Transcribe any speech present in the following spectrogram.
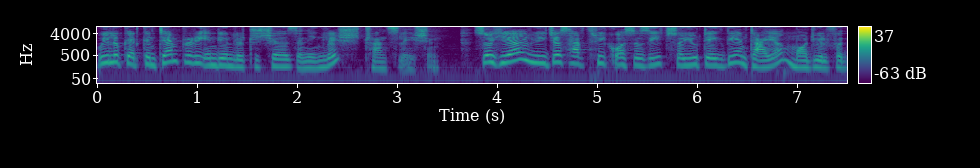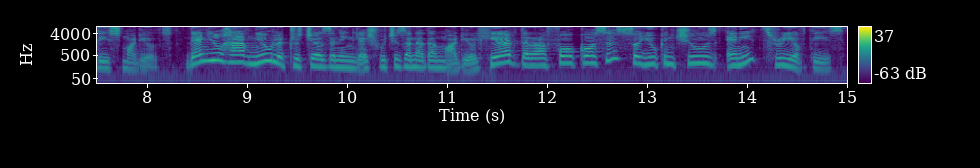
we look at contemporary Indian literatures and English translation. So here we just have three courses each, so you take the entire module for these modules. Then you have new literatures in English, which is another module. Here there are four courses, so you can choose any three of these.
